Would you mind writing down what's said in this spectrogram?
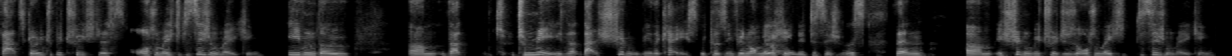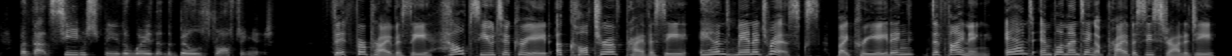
that's going to be treated as automated decision making, even though um, that t- to me that that shouldn't be the case because if you're not making any decisions, then um, it shouldn't be treated as automated decision making. But that seems to be the way that the bill's drafting it. Fit for Privacy helps you to create a culture of privacy and manage risks by creating, defining, and implementing a privacy strategy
